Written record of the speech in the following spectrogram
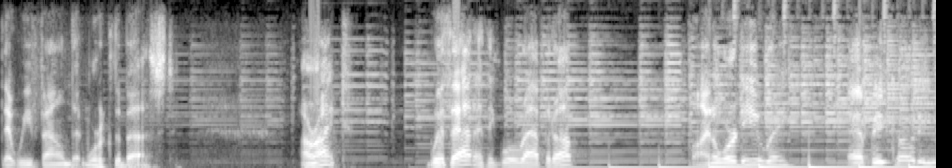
that we found that work the best all right with that i think we'll wrap it up Final word to you, Ray. Happy coding.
